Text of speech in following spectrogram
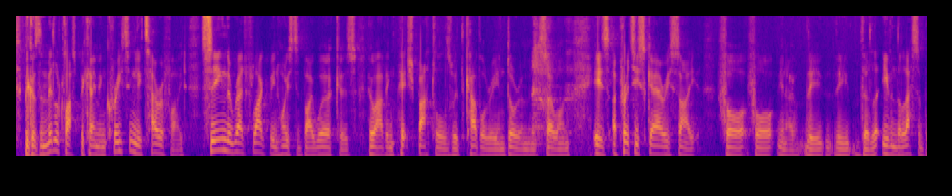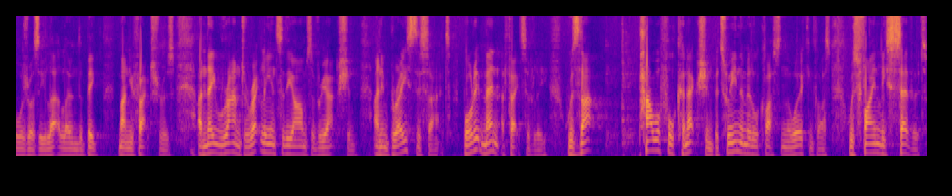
because the middle class became increasingly terrified. Seeing the red flag being hoisted by workers who are having pitched battles with cavalry in Durham and so on is a pretty scary sight for, for you know, the, the, the, even the lesser bourgeoisie, let alone the big manufacturers. And they ran directly into the arms of reaction and embraced this act. But what it meant effectively was that powerful connection between the middle class and the working class was finally severed.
